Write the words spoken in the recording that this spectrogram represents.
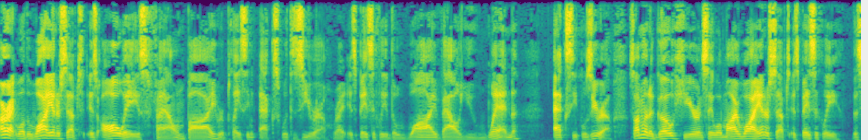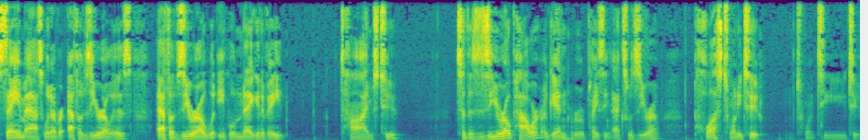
All right, well, the y-intercept is always found by replacing x with 0, right? It's basically the y value when x equals 0. So I'm going to go here and say, well, my y-intercept is basically the same as whatever f of 0 is. f of 0 would equal negative 8 times 2 to the 0 power. Again, we're replacing x with 0 plus 22. 22.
